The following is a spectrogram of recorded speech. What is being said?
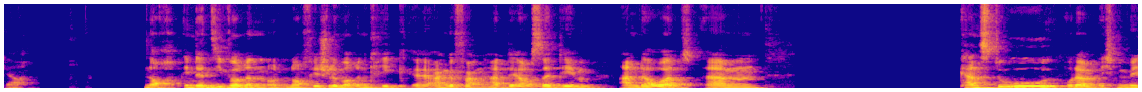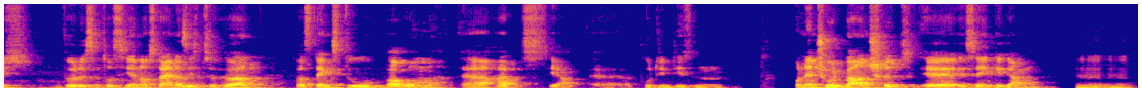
ja, noch intensiveren und noch viel schlimmeren Krieg äh, angefangen hat, der auch seitdem andauert. Ähm, Kannst du oder ich, mich würde es interessieren, aus deiner Sicht zu hören, was denkst du, warum äh, hat ja, äh, Putin diesen unentschuldbaren Schritt, äh, ist er ihn gegangen? Mhm.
